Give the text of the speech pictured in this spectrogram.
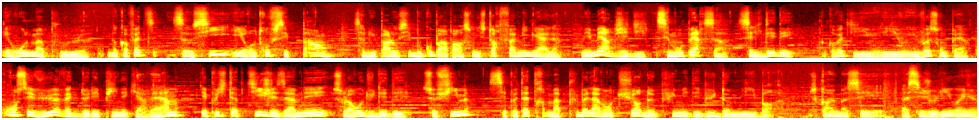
et roule ma poule. Donc en fait, ça aussi, il retrouve ses parents. Ça lui parle aussi beaucoup par rapport à son histoire familiale. Mais merde, j'ai dit, c'est mon père ça, c'est le Dédé. Donc en fait, il, voit son père. On s'est vu avec de l'épine et Kerverne, et petit à petit, je les ai amenés sur la route du Dédé. Ce film, c'est peut-être ma plus belle aventure depuis mes débuts d'homme libre. C'est quand même assez, assez joli, oui. euh.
